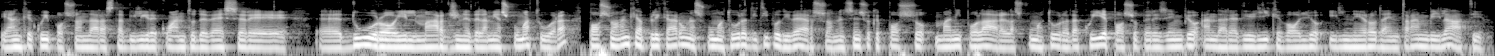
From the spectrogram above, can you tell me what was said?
e anche qui posso andare a stabilire quanto deve essere eh, duro il margine della mia sfumatura. Posso anche applicare una sfumatura di tipo diverso, nel senso che posso manipolare la sfumatura da qui e posso per esempio andare a dirgli che voglio il nero da entrambi i lati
